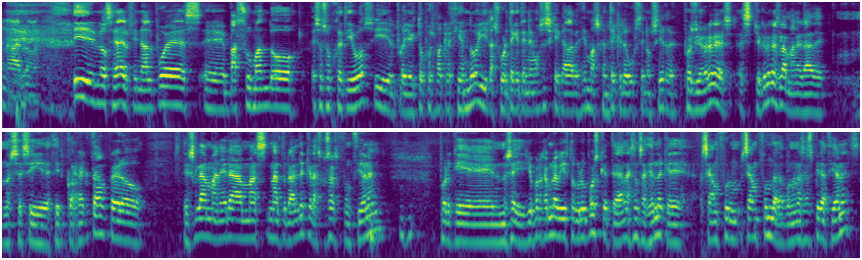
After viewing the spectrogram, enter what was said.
Nada, broma. Y no sé, al final pues eh, vas sumando esos objetivos y el proyecto pues va creciendo y la suerte que tenemos es que cada vez hay más gente que le guste y nos sigue. Pues yo creo que es, es- yo creo que es la manera de, no sé si decir correcta, pero es la manera más natural de que las cosas funcionen. Porque, no sé, yo por ejemplo he visto grupos que te dan la sensación de que se han, se han fundado con unas aspiraciones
